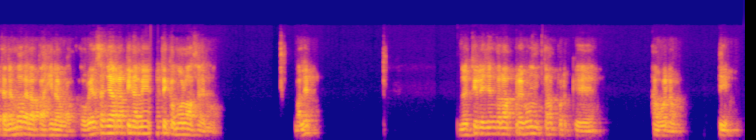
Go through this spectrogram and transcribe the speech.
tenemos de la página web. Os voy a enseñar rápidamente cómo lo hacemos. ¿Vale? No estoy leyendo las preguntas porque... Ah, bueno, sí,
